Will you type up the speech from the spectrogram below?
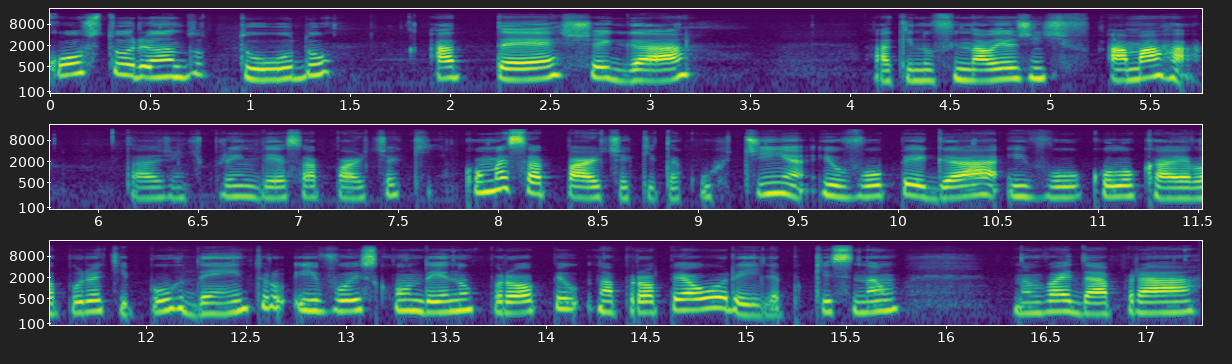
costurando tudo até chegar aqui no final e a gente amarrar, tá? A gente prender essa parte aqui. Como essa parte aqui tá curtinha, eu vou pegar e vou colocar ela por aqui por dentro e vou esconder no próprio, na própria orelha, porque senão não vai dar pra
